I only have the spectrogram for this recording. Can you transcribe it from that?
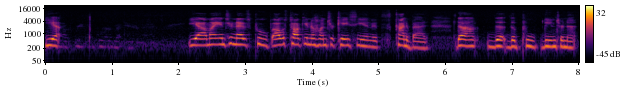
Yeah. Yeah, my internet's poop. I was talking to Hunter Casey, and it's kind of bad. The the the poop, the internet.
